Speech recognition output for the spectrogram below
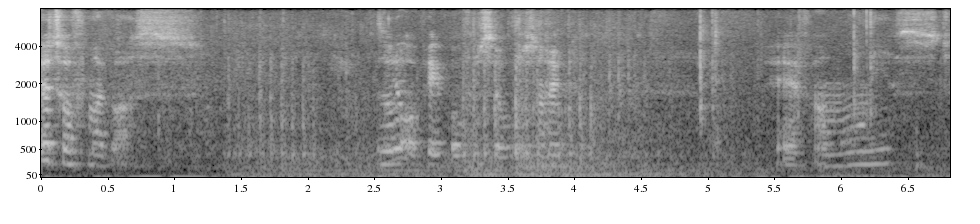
Get off my bus. There's a lot of people from Silver Zone. If I'm honest.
